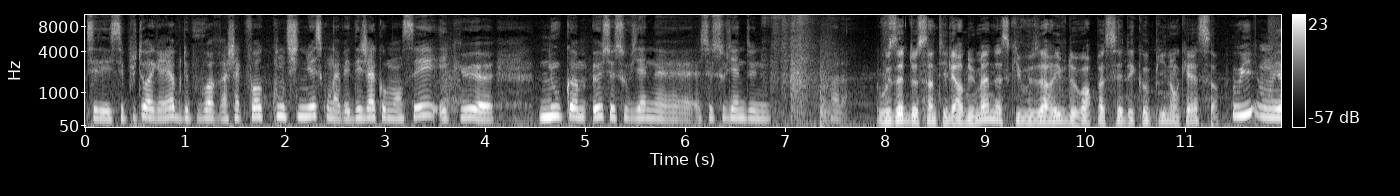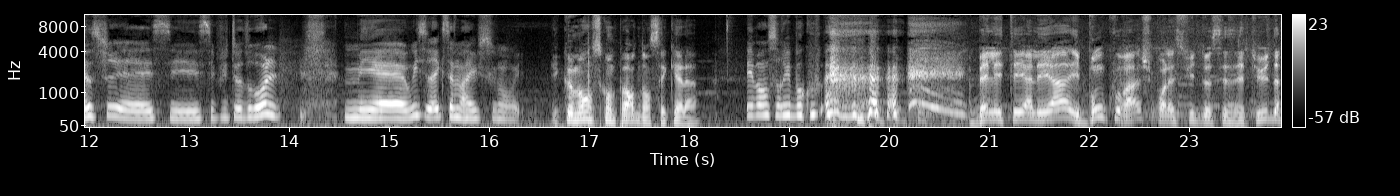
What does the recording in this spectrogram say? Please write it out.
C'est plutôt agréable de pouvoir à chaque fois continuer ce qu'on avait déjà commencé et que euh, nous, comme eux, se souviennent, se souviennent de nous. Voilà. Vous êtes de Saint-Hilaire-du-Maine, est-ce qu'il vous arrive de voir passer des copines en caisse? Oui, bien sûr, c'est plutôt drôle. Mais oui, c'est vrai que ça m'arrive souvent, oui. Et comment on se comporte dans ces cas-là Eh ben, on sourit beaucoup. Bel été à Léa et bon courage pour la suite de ses études.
